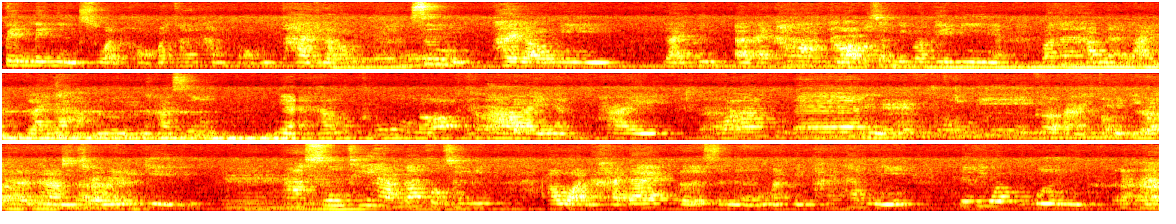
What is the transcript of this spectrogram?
เป็นในหนึ่งส่วนของวัฒนธรรมของไทยเรา อ๋อ ซึ่งไทยเรามี หลายพื้นอ่าหลายภาคครัเนาะบก็จะมีประเพณีเนี่ยวัฒนธรรมเนี่ยหลายหลายอย่างเลยนะคะ ซึ่งเนี่ยทั้งลูกทุ่งเนาะคุณครัตาบยเนี่ยไทยอ่าหมอลำคุณแอนอืมลูกทุ่งอินดี้ก็อ่าก็เป็นอีกวัฒนธรรมใช่ใช่ไหมเก๋อืมอ่าซึ่งที่ทางด้านกรมสลึกอวอร์ดนะคะได้เปิดเสนอมาเป็นห้าท่านนี้เรียกได้ว่าเบอร์หนึ่งอ่าฮะอ่า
